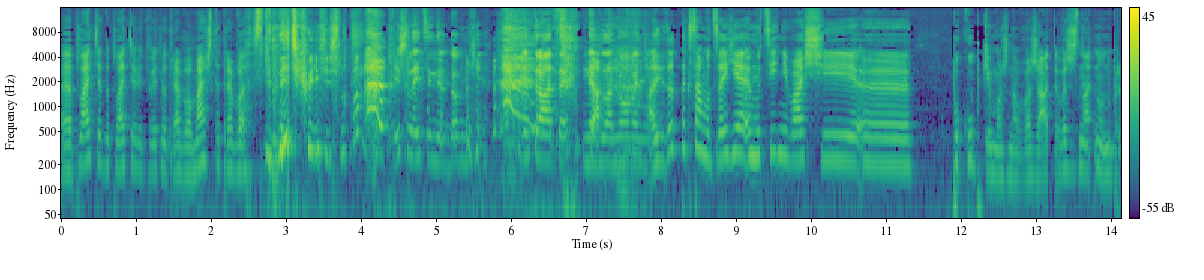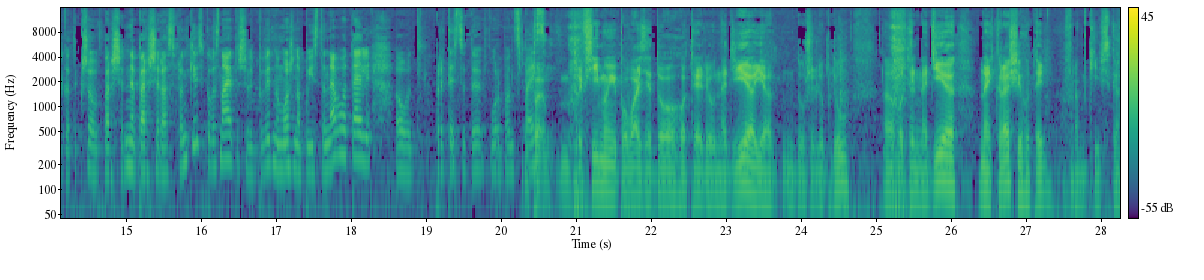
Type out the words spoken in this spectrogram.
е, плаття, до плаття відповідно треба мешти, треба спідничку і пішло. Пішли ці невдобні витрати, неплановані. А тут так само це є емоційні ваші. Е, Покупки можна вважати. Ви ж зна... ну, наприклад, якщо ви перший, не перший раз в Франківську, ви знаєте, що відповідно можна поїсти не в готелі, а от прийти сюди в Urban Space. При всій моїй повазі до готелю Надія, я дуже люблю е, готель Надія, найкращий готель Франківська.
